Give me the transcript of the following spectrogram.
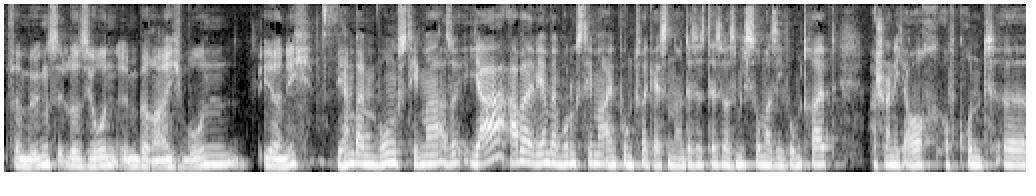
Vermögensillusion im Bereich Wohnen eher nicht? Wir haben beim Wohnungsthema, also ja, aber wir haben beim Wohnungsthema einen Punkt vergessen und das ist das, was mich so massiv umtreibt. Wahrscheinlich auch aufgrund äh,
